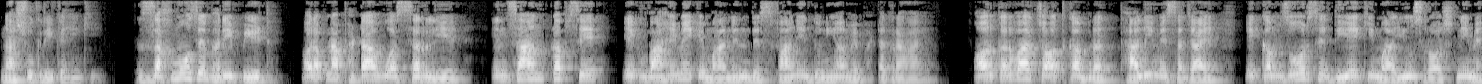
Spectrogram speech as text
نہ شکری کہیں کی۔ زخموں سے بھری پیٹھ اور اپنا پھٹا ہوا سر لیے انسان کب سے ایک واہمے کے مانند اس فانی دنیا میں بھٹک رہا ہے۔ اور کروا چوتھ کا برت تھالی میں سجائے ایک کمزور سے دیے کی مایوس روشنی میں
